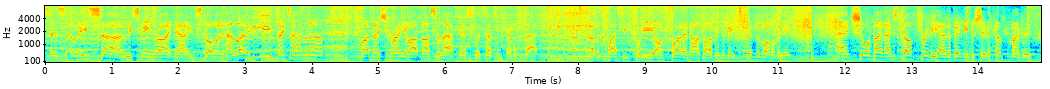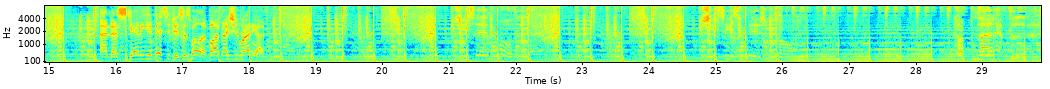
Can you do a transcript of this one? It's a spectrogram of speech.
says Elise, uh, listening right now in Scotland. Hello to you. Thanks for having a Vibe Nation Radio up nice and loud. Yes, let's have some Camel Fat. Another classic for you on Friday Night Vibe in the mix. Ben Mabon on the deck. And Sean Maynard just gone through the uh, the vending machine at the moment. And uh, scanning your messages as well at Vibe Nation Radio. Heading for the light. She sees the vision going. Couple line after line.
